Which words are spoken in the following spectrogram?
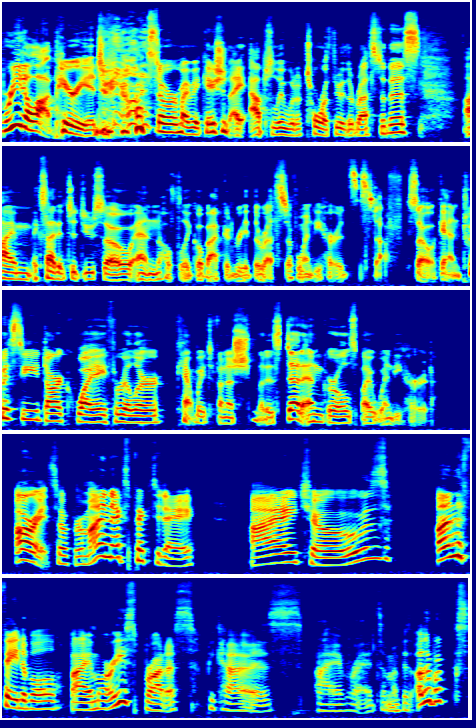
read a lot, period. To be honest, over my vacation, I absolutely would have tore through the rest of this. I'm excited to do so and hopefully go back and read the rest of Wendy Heard's stuff. So again, twisty, dark YA thriller. Can't wait to finish. That is Dead End Girls by Wendy Heard. All right, so for my next pick today, I chose Unfadeable by Maurice Broaddus because I've read some of his other books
